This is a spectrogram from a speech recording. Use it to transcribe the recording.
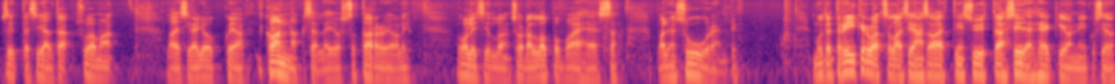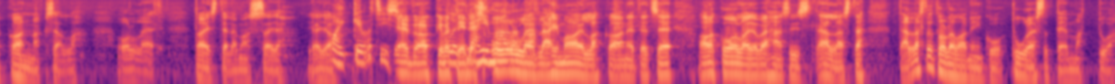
sitten sieltä suomalaisia joukkoja kannakselle, jossa tarve oli, oli silloin sodan loppuvaiheessa paljon suurempi. Mutta riikiruotsalaisiahan saatettiin syyttää siitä, että hekin on niinku siellä kannaksella olleet taistelemassa. Ja, ja, ja vaikkeivat siis ei, vaikkeivat edes lähimaillakaan. olleet lähimaillakaan. Että, että se alkoi olla jo vähän siis tällaista, tällaista todella niin kuin tuulesta temmattua.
